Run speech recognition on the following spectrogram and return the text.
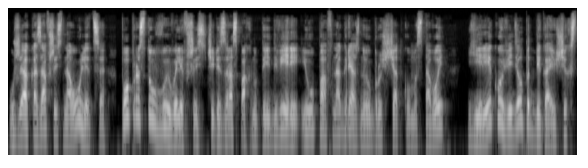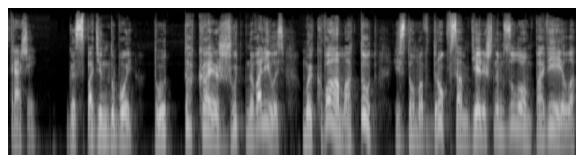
Уже оказавшись на улице, попросту вывалившись через распахнутые двери и упав на грязную брусчатку мостовой, Ерик увидел подбегающих стражей. «Господин Дубой, тут такая жуть навалилась! Мы к вам, а тут из дома вдруг в самом делешным злом повеяло,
